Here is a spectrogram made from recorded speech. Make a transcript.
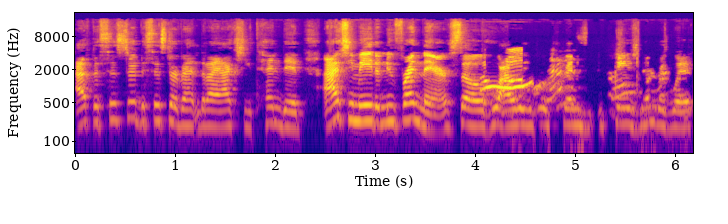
at the sister to sister event that I actually attended, I actually made a new friend there. So who I Oh, always that spend exchange numbers with.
